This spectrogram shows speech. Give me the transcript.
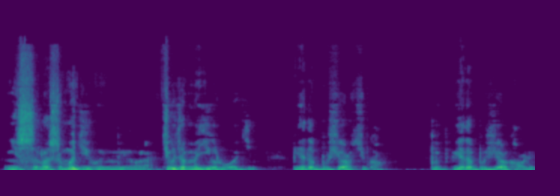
你死了，什么机会都没有了。就这么一个逻辑，别的不需要去考，不别的不需要考虑。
